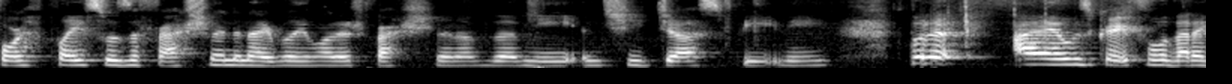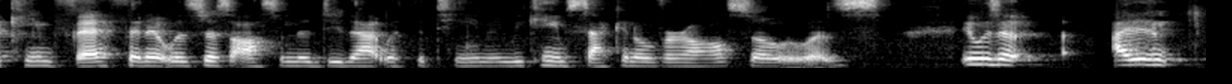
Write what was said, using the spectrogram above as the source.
fourth place was a freshman, and I really wanted freshman of the meet, and she just beat me. But it, I was grateful that I came fifth, and it was just awesome to do that with the team, and we came second overall. So it was it was a I didn't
